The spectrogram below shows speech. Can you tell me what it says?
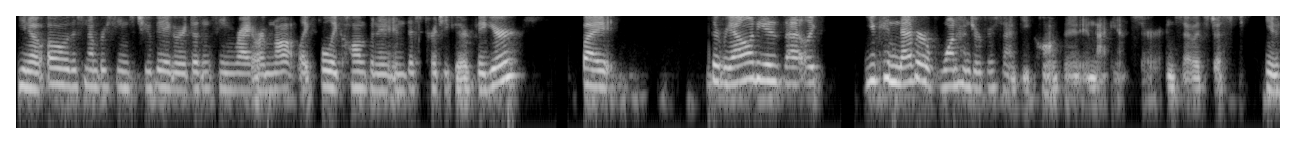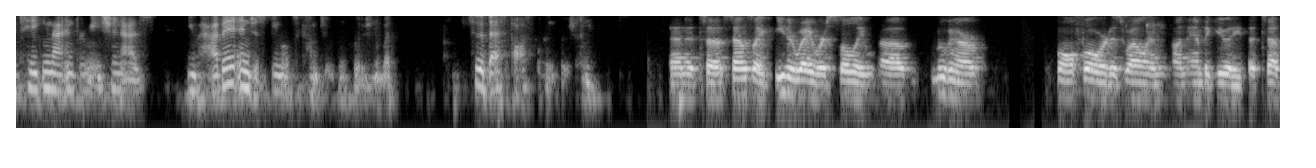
you know, oh, this number seems too big or it doesn't seem right, or I'm not like fully confident in this particular figure. But the reality is that like you can never 100% be confident in that answer. And so it's just, you know, taking that information as you have it and just being able to come to a conclusion with to the best possible conclusion. And it uh, sounds like either way, we're slowly uh, moving our ball forward as well in, on ambiguity. But uh,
